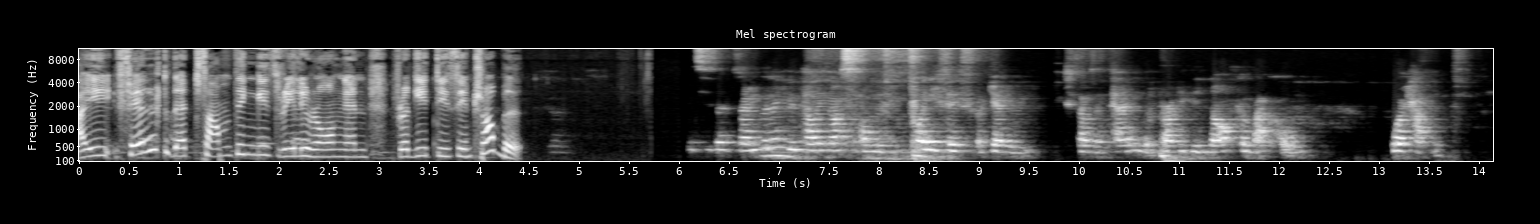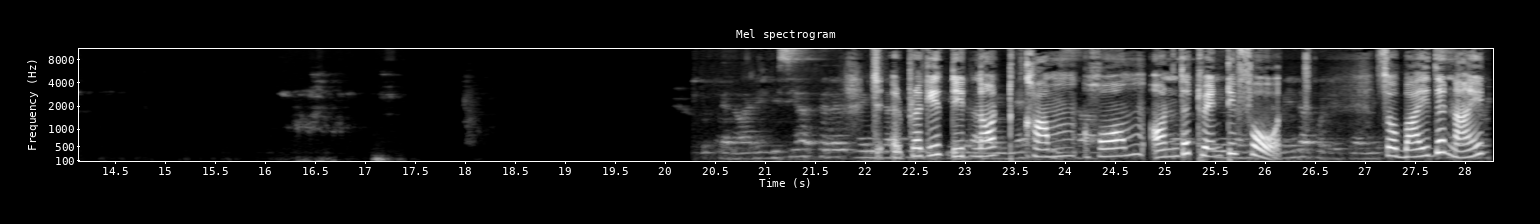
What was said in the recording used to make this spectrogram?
I felt that something is really wrong and Prageeth is in trouble. This is Ralibalan, you're telling us on the 25th of January 2010 when Prageeth did not come back home. What happened? Prageeth did not come home on the 24th. So by the night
